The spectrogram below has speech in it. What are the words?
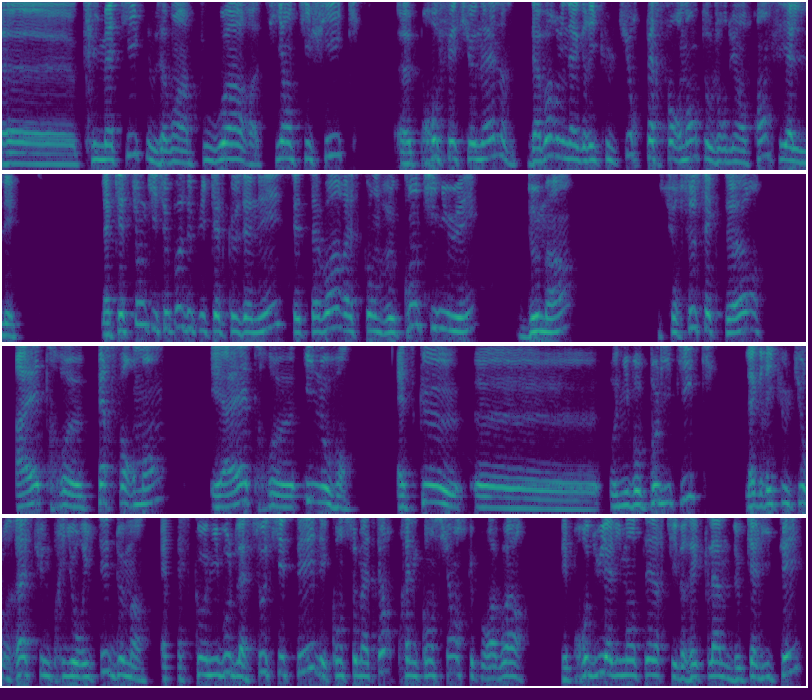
euh, climatique, nous avons un pouvoir scientifique, euh, professionnel, d'avoir une agriculture performante aujourd'hui en France, et elle l'est. La question qui se pose depuis quelques années, c'est de savoir est-ce qu'on veut continuer demain sur ce secteur à être performant et à être innovant? Est-ce que, au niveau politique, l'agriculture reste une priorité demain. Est-ce qu'au niveau de la société, les consommateurs prennent conscience que pour avoir des produits alimentaires qu'ils réclament de qualité,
